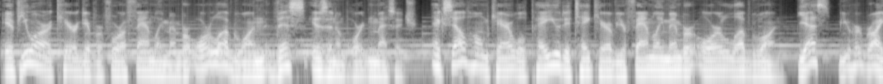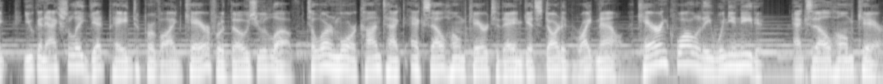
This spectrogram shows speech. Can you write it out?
If you are a caregiver for a family member or loved one, this is an important message. XL Home Care will pay you to take care of your family member or loved one. Yes, you heard right. You can actually get paid to provide care for those you love. To learn more, contact XL Home Care today and get started right now. Care and quality when you need it. XL Home Care,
